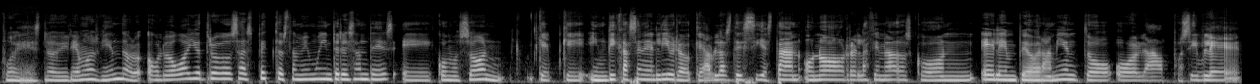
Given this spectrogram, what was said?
Pues lo iremos viendo. O luego hay otros aspectos también muy interesantes, eh, como son, que, indicas en el libro, que hablas de si están o no relacionados con el empeoramiento o la posible,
